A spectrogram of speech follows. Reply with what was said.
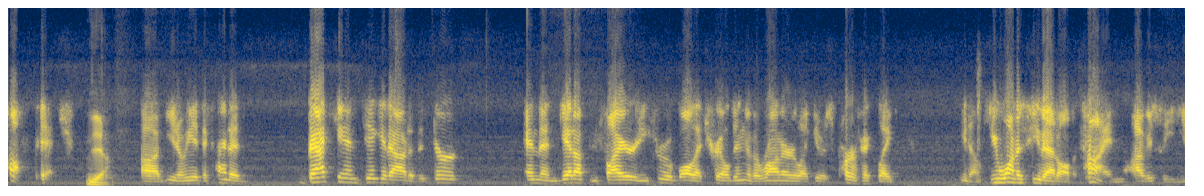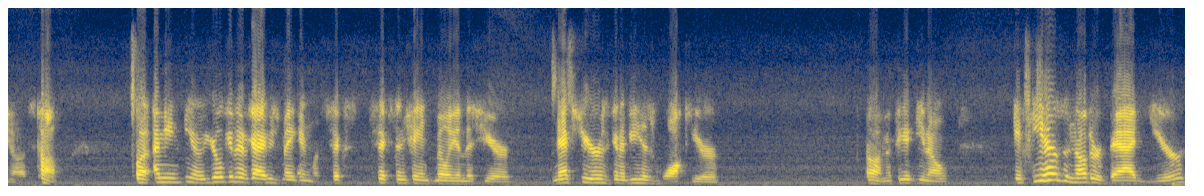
tough pitch. Yeah. Uh, you know, he had to kind of backhand dig it out of the dirt and then get up and fire. And he threw a ball that trailed into the runner like it was perfect. Like, you know, you want to see that all the time. Obviously, you know, it's tough. But I mean, you know, you're looking at a guy who's making what six six and change million this year. Next year is going to be his walk year. Um, if he, you know, if he has another bad year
